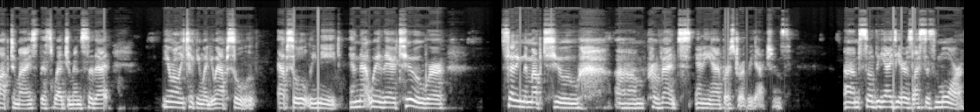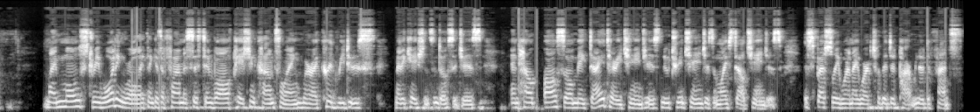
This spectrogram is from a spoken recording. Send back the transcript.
optimize this regimen so that you're only taking what you absolutely absolutely need? And that way, there too, we're setting them up to um, prevent any adverse drug reactions. Um, so the idea is less is more. My most rewarding role, I think, as a pharmacist involved patient counseling, where I could reduce medications and dosages and help also make dietary changes, nutrient changes, and lifestyle changes, especially when I worked for the Department of Defense.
